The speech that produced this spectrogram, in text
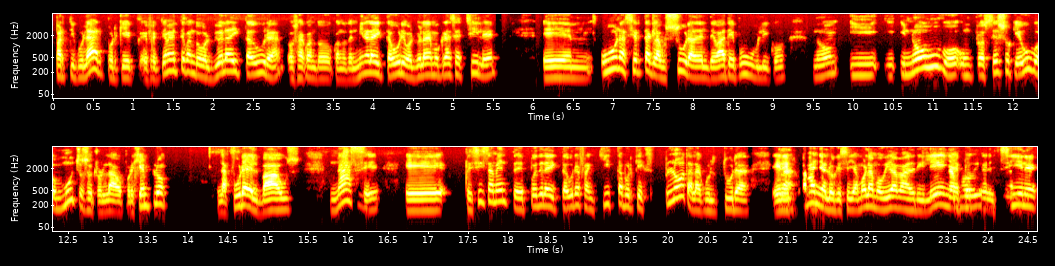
particular, porque efectivamente cuando volvió la dictadura, o sea, cuando, cuando termina la dictadura y volvió la democracia a Chile, eh, hubo una cierta clausura del debate público, ¿no? Y, no hubo un proceso que hubo en muchos otros lados. Por ejemplo, la Fura del Baus nace eh, precisamente después de la dictadura franquista porque explota la cultura en España, lo que se llamó la movida madrileña, el cine.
